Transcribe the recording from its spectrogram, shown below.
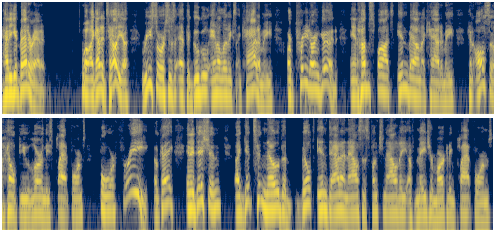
how do you get better at it? Well, I got to tell you, resources at the Google Analytics Academy are pretty darn good. And HubSpot's Inbound Academy can also help you learn these platforms for free. Okay. In addition, uh, get to know the built in data analysis functionality of major marketing platforms,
